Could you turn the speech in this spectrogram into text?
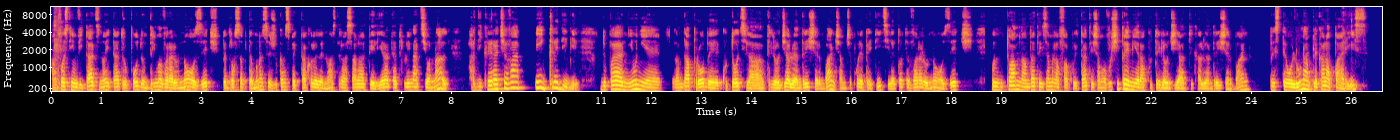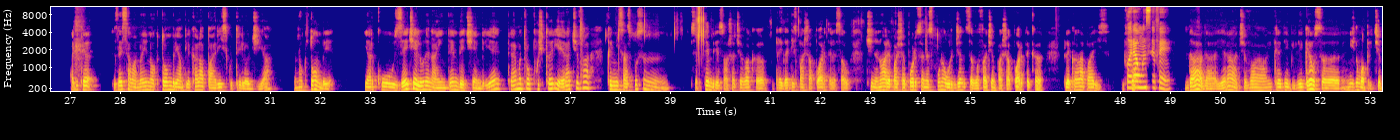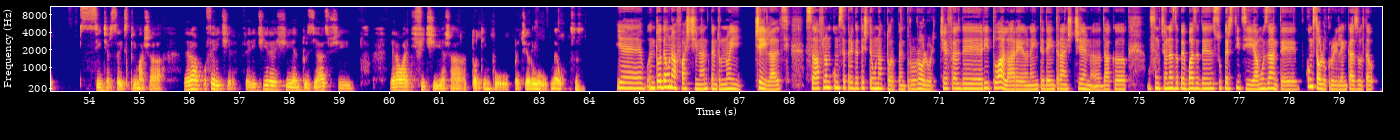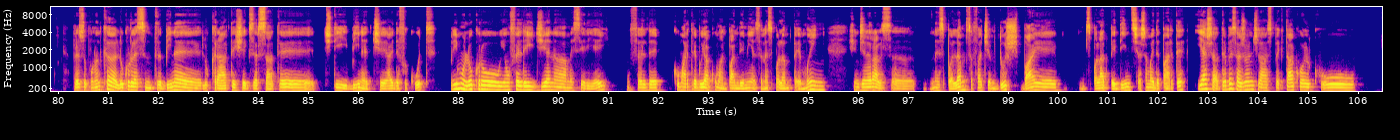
Am fost invitați noi, Teatru Pod, în primăvara lui 90, pentru o săptămână să jucăm spectacolele noastre la sala atelier a Teatrului Național. Adică era ceva incredibil. După aia, în iunie, am dat probe cu toți la trilogia lui Andrei Șerban și am început repetițiile toată vara lui 90. În toamnă am dat examen la facultate și am avut și premiera cu trilogia antică a lui Andrei Șerban. Peste o lună am plecat la Paris, adică, îți dai seama, noi în octombrie am plecat la Paris cu trilogia, în octombrie, iar cu 10 luni înainte, în decembrie, trăiam într-o pușcărie. Era ceva, când mi s-a spus în septembrie sau așa ceva că pregătiți pașapoartele sau cine nu are pașaport să ne spună urgent să vă facem pașapoarte că plecăm la Paris. Părea un SF. Da, da, era ceva incredibil. E greu să, nici nu mă pricep sincer să exprim așa. Era o fericire, fericire și entuziasm și erau artificii așa tot timpul pe cerul meu. E întotdeauna fascinant pentru noi ceilalți să aflăm cum se pregătește un actor pentru roluri, ce fel de ritual are înainte de a intra în scenă, dacă funcționează pe bază de superstiții amuzante, cum stau lucrurile în cazul tău? Presupunând că lucrurile sunt bine lucrate și exersate, știi bine ce ai de făcut, primul lucru e un fel de igienă a meseriei, un fel de cum ar trebui acum în pandemie să ne spălăm pe mâini, și, în general, să ne spălăm, să facem duș, baie, spălat pe dinți și așa mai departe. E așa, trebuie să ajungi la spectacol cu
